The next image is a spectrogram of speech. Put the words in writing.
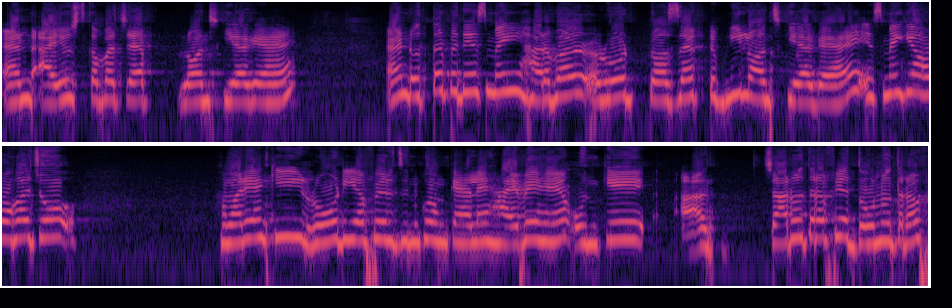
एंड आयुष कवच ऐप लॉन्च किया गया है। एंड उत्तर प्रदेश में ही हर्बर रोड प्रोजेक्ट भी लॉन्च किया गया है। इसमें क्या होगा जो हमारे यहाँ की रोड या फिर जिनको हम कह लें हाईवे हैं, उनके चारों तरफ़ या दोनों तरफ़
